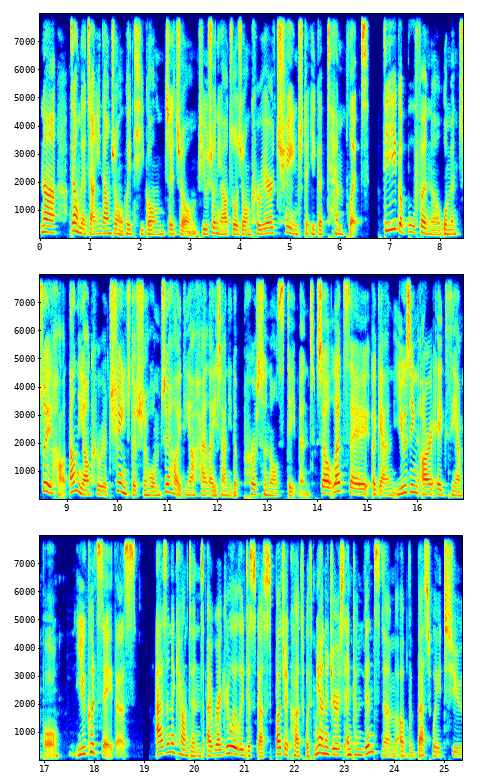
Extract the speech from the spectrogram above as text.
那在我们的讲义当中，我会提供这种，比如说你要做这种 career change 的一个 template。 第一个部分呢，我们最好当你要 career change 的时候，我们最好一定要 highlight 一下你的 personal statement. So let's say again, using our example, you could say this. As an accountant, I regularly discuss budget cuts with managers and convince them of the best way to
